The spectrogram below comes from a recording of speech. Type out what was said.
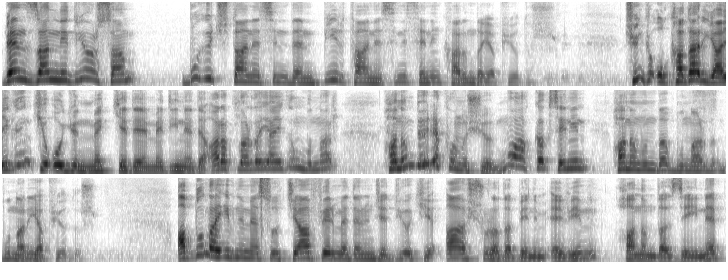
Ben zannediyorsam bu üç tanesinden bir tanesini senin karın da yapıyordur. Çünkü o kadar yaygın ki o gün Mekke'de Medine'de Araplarda yaygın bunlar. Hanım böyle konuşuyor muhakkak senin hanımın da bunlar, bunları yapıyordur. Abdullah İbni Mesud cevap vermeden önce diyor ki ah şurada benim evim hanım da Zeynep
